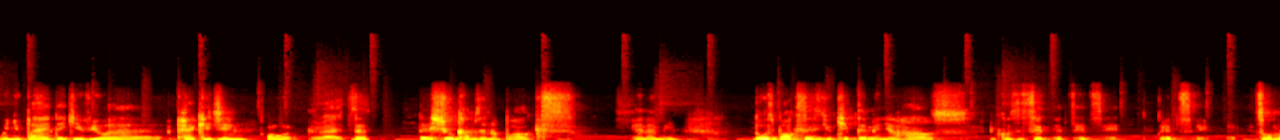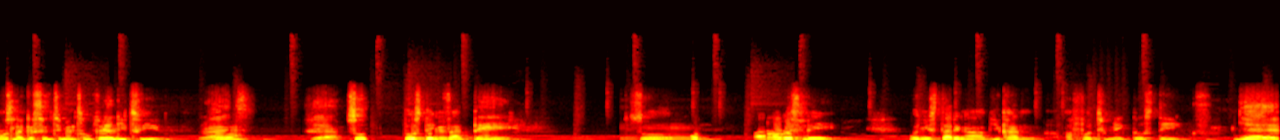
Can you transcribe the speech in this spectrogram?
When you buy it, they give you a packaging, or Right. The- the shoe comes in a box. And I mean, those boxes you keep them in your house because it's it, it's it's it's it's almost like a sentimental value to you. right. well, yeah. So those things are there. So, Mm. but obviously, when you're starting up, you can't afford to make those things. yeah.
